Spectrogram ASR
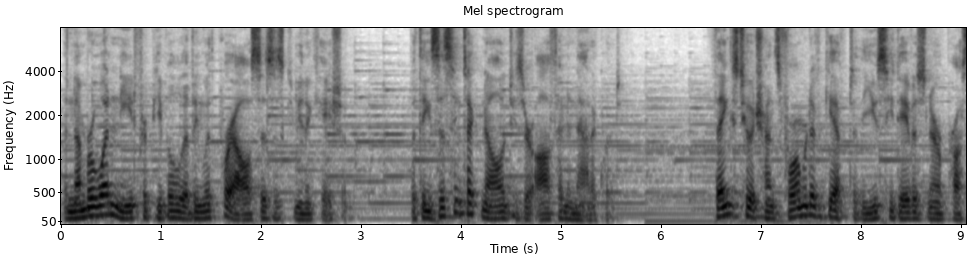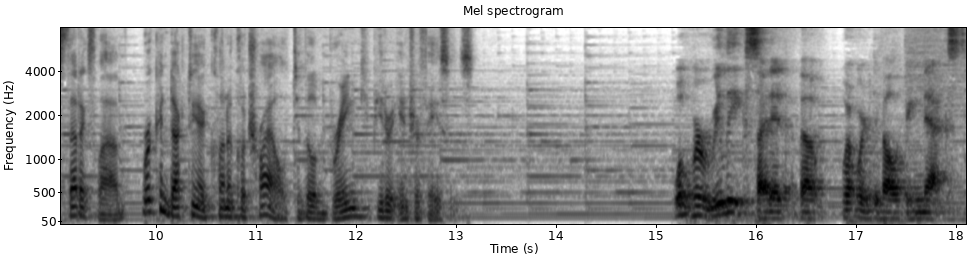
The number one need for people living with paralysis is communication, but the existing technologies are often inadequate. Thanks to a transformative gift to the UC Davis Neuroprosthetics Lab, we're conducting a clinical trial to build brain-computer interfaces. What we're really excited about what we're developing next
